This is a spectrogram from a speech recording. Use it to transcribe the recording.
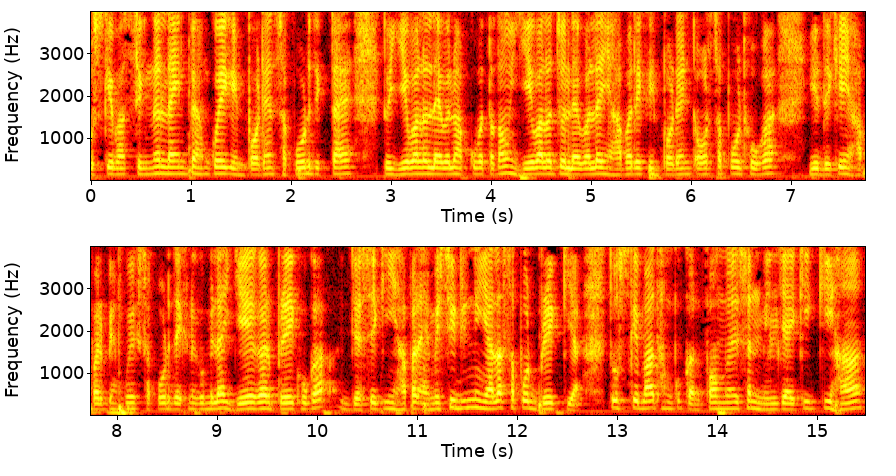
उसके बाद सिग्नल लाइन पर हमको एक इंपॉर्टेंट सपोर्ट दिखता है। तो ये वाला लेवल मैं आपको बताता हूँ। ये वाला जो लेवल है, यहाँ पर एक इंपॉर्टेंट और सपोर्ट होगा। ये देखिए, यहाँ पर भी हमको एक सपोर्ट देखने को मिला। ये अगर ब्रेक होगा, जैसे कि यहाँ पर एम ने वाला सपोर्ट ब्रेक किया तो उसके बाद हमको कन्फर्मेशन मिल जाएगी कि हाँ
